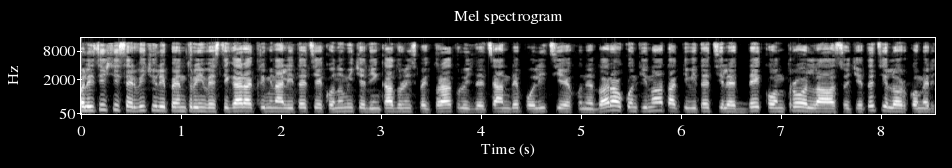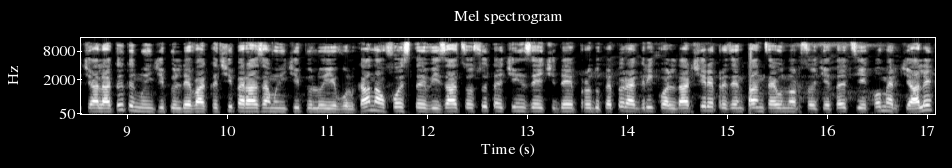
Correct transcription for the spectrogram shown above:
Polițiștii Serviciului pentru Investigarea Criminalității Economice din cadrul Inspectoratului Județean de Poliție Hunedoara au continuat activitățile de control a societăților comerciale atât în municipiul Deva cât și pe raza municipiului Vulcan. Au fost vizați 150 de producători agricoli, dar și reprezentanți ai unor societăți comerciale.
